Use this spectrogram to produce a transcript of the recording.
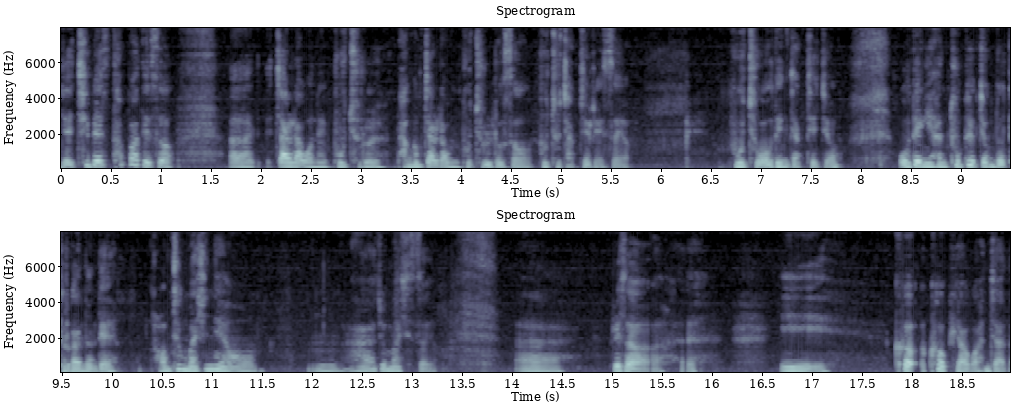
이제 집에서 텃밭에서 아, 잘라오는 부추를 방금 잘라온 부추를 넣어서 부추 잡채를 했어요. 부추 오뎅 잡채죠. 오뎅이 한 두 팩 정도 들어갔는데 엄청 맛있네요. 음, 아주 맛있어요. 아, 그래서 에, 이 커, 커피하고 한 잔,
